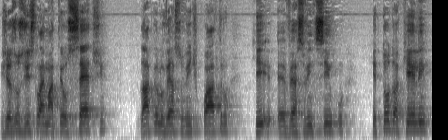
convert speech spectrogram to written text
Jesus disse lá em Mateus 7, lá pelo verso 24, que, é, verso 25, que todo aquele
